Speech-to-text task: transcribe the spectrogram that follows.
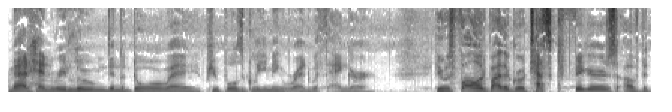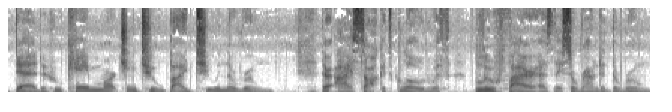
Mad Henry loomed in the doorway, pupils gleaming red with anger. He was followed by the grotesque figures of the dead, who came marching two by two in the room. Their eye sockets glowed with blue fire as they surrounded the room.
